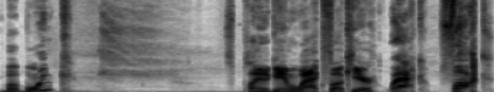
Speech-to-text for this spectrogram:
But boink. It's playing a game of whack fuck here. Whack. Fuck.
